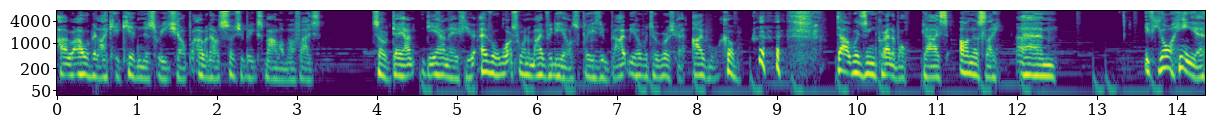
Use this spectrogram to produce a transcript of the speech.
I, I would be like a kid in a sweet shop. I would have such a big smile on my face. So, Diana, if you ever watch one of my videos, please invite me over to Russia. I will come. that was incredible, guys. Honestly. Um, if you're here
